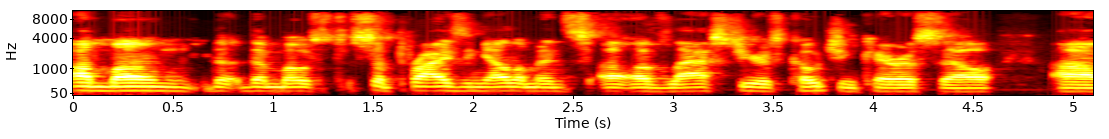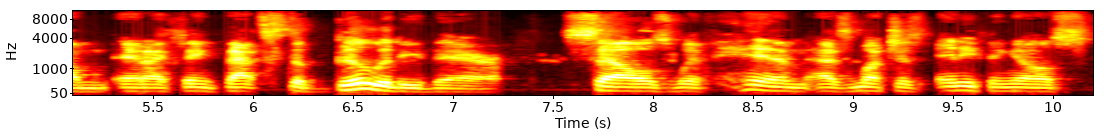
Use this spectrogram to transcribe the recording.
among the, the most surprising elements of last year's coaching carousel. Um, and I think that stability there sells with him as much as anything else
